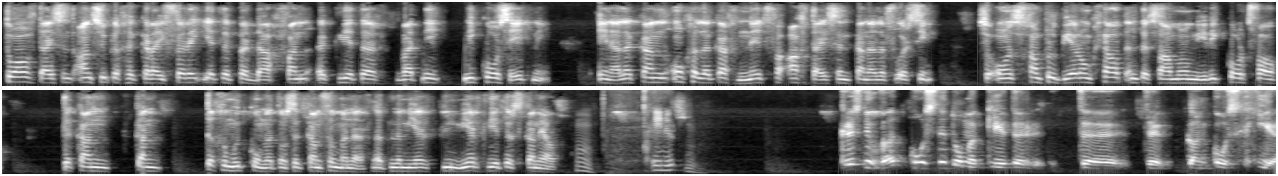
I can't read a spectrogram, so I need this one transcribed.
12000 aansoeke gekry vir 'n ete per dag van 'n kleuter wat nie nie kos het nie. en hulle kan ongelukkig net vir 8000 kan hulle voorsien. So ons gaan probeer om geld in te samel om hierdie kortval te kan kan tegemoet kom dat ons dit kan verminder, dat hulle meer meer kleuters kan help. Hmm. En hmm. Christo, wat kos dit om 'n kleuter te te kan kos gee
